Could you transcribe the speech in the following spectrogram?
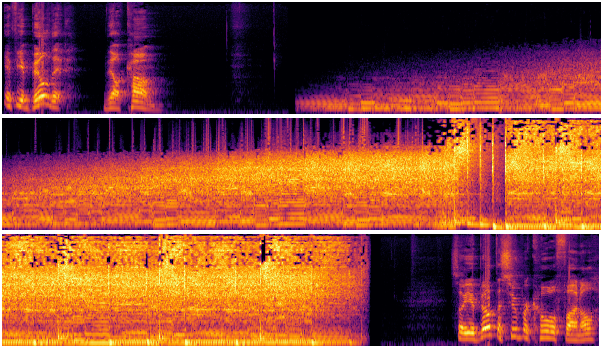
If you build it, they'll come. So you built the super cool funnel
